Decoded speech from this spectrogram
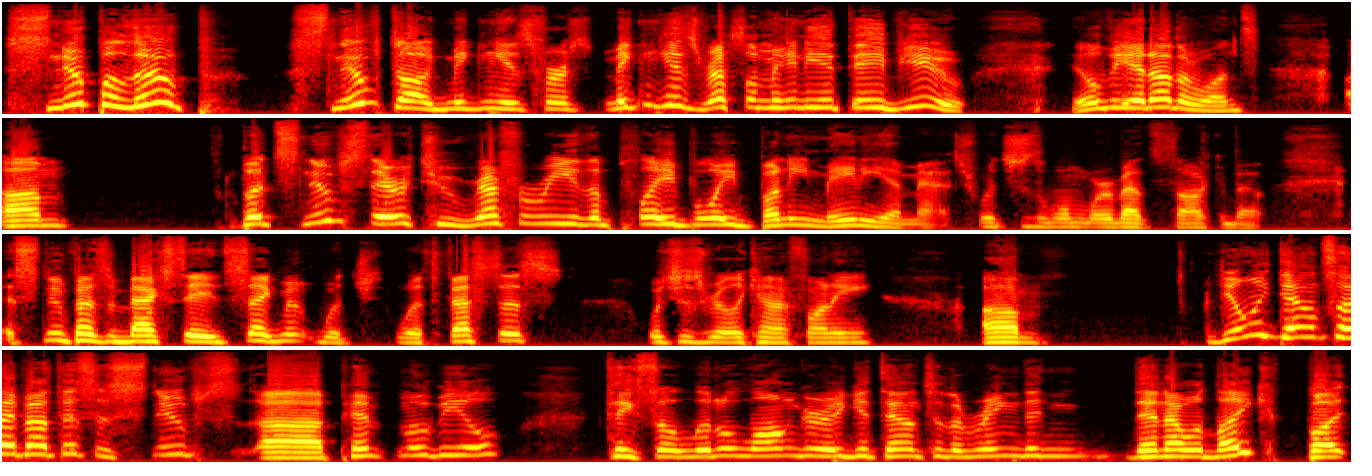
Snoop-a-Loop, Snoop Dogg making his first, making his WrestleMania debut. He'll be at other ones. Um, but Snoop's there to referee the Playboy Bunny Mania match, which is the one we're about to talk about. And Snoop has a backstage segment with with Festus, which is really kind of funny. Um, the only downside about this is Snoop's uh, pimp mobile takes a little longer to get down to the ring than than I would like, but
